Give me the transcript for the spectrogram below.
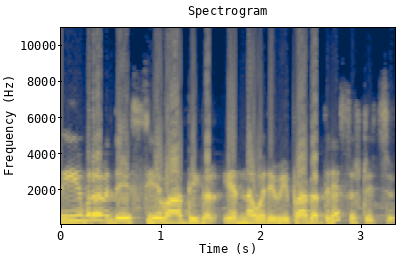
തീവ്ര ദേശീയവാദികൾ എന്ന ഒരു വിഭാഗത്തിനെ സൃഷ്ടിച്ചു.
